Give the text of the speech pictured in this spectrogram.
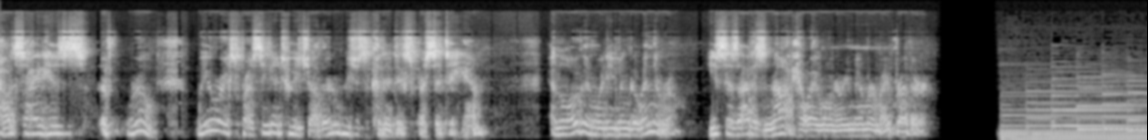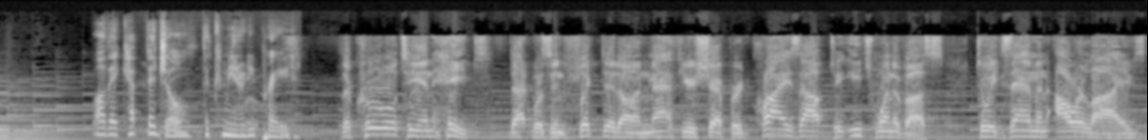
outside his uh, room. We were expressing it to each other. We just couldn't express it to him. And Logan would even go in the room. He says, That is not how I want to remember my brother. While they kept vigil, the community prayed. The cruelty and hate that was inflicted on Matthew Shepard cries out to each one of us to examine our lives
